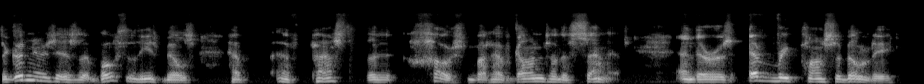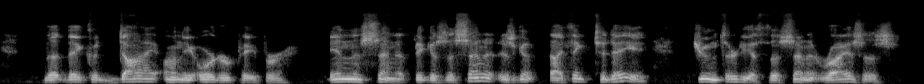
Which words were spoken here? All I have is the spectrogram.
The good news is that both of these bills have, have passed the House but have gone to the Senate. And there is every possibility that they could die on the order paper in the Senate because the Senate is going I think today, June 30th, the Senate rises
